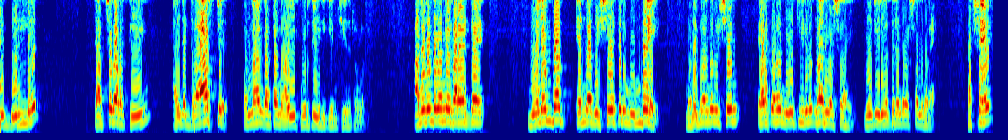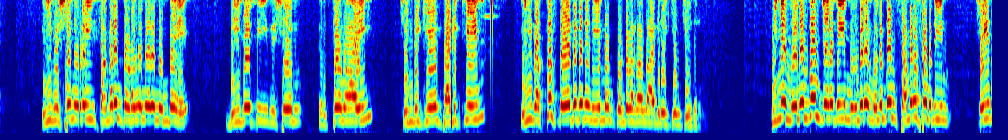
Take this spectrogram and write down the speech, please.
ഈ ബില്ല് ചർച്ച നടക്കുകയും അതിന്റെ ഡ്രാഫ്റ്റ് ഒന്നാം ഘട്ടമായി പൂർത്തീകരിക്കുകയും ചെയ്തിട്ടുള്ളത്. അതുകൊണ്ട് തന്നെ പറയട്ടെ മുനമ്പം എന്ന വിഷയത്തിന് മുമ്പേ മുനമ്പം എന്ന വിഷയം ഏറെക്കുറെ നൂറ്റി ഇരുപത്തിനാല് വർഷമായി നൂറ്റി ഇരുപത്തിരണ്ട് വർഷം എന്ന് പറയാം. പക്ഷേ ഈ വിഷയം ഈ സമരം തുടങ്ങുന്നതിന് മുമ്പേ ബി ജെ പി ഈ വിഷയം കൃത്യമായി ചിന്തിക്കുകയും പഠിക്കുകയും ഈ വക്കഫ് ഭേദഗതി നിയമം കൊണ്ടുവരണമെന്ന് ആഗ്രഹിക്കുകയും ചെയ്തിരുന്നു. പിന്നെ മുനമ്പം ജനതയും മുമ്പേ മുനമ്പം സമരസമിതിയും ചെയ്ത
